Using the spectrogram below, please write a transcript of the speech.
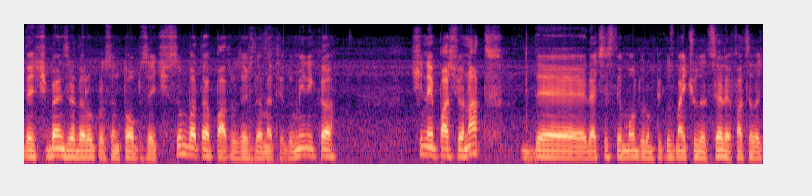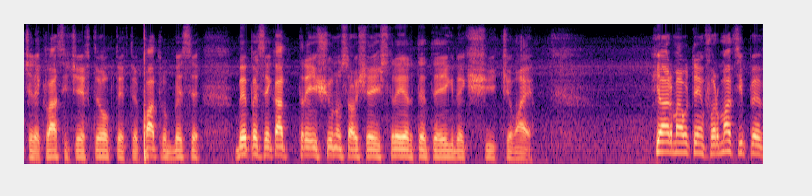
Deci benzile de lucru sunt 80 sâmbătă, 40 de metri duminică. Cine e pasionat, de, de aceste moduri un pic mai ciudățele față de cele clasice, FT8, FT4, BS, BPSK 31 sau 63, RTTY și ce mai e. Iar mai multe informații pe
